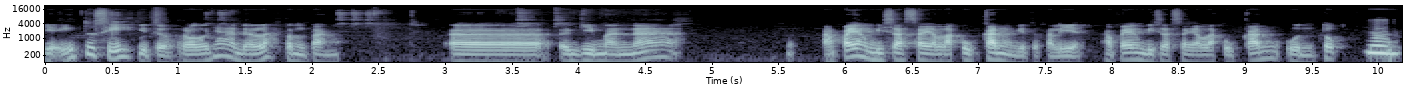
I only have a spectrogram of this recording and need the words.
ya itu sih gitu. Role-nya adalah tentang uh, gimana apa yang bisa saya lakukan gitu kali ya. Apa yang bisa saya lakukan untuk hmm.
